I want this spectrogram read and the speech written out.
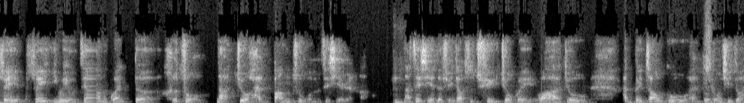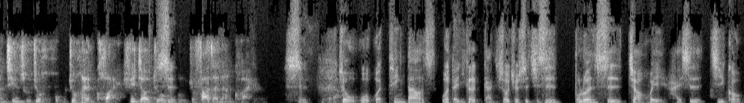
所以所以因为有这样的关的合作，那就很帮助我们这些人了。那这些的宣教士去就会哇，就很被照顾，很多东西都很清楚，就就会很快，宣教就就发展的很快。是，就我我听到我的一个感受就是，其实不论是教会还是机构，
